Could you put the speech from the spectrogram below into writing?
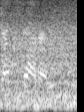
Got it.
